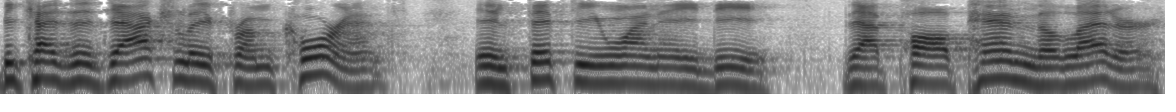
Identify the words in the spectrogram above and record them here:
Because it's actually from Corinth in 51 AD that Paul penned the letter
